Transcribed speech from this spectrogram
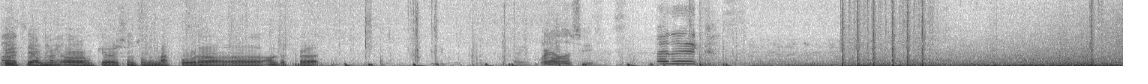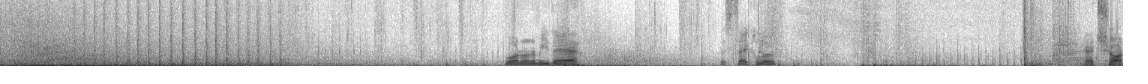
Please the element or garrisons on the map border uh, under threat. Where the hell is he? Medic! One enemy there. Let's take a look. Headshot.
